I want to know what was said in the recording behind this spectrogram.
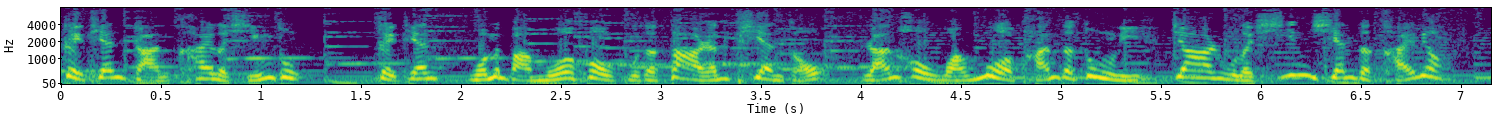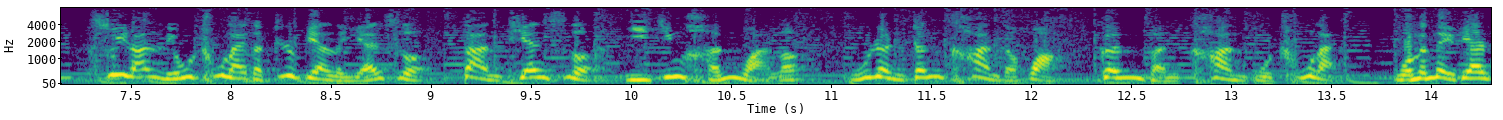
这天展开了行动。这天，我们把磨豆腐的大人骗走，然后往磨盘的洞里加入了新鲜的材料。虽然流出来的汁变了颜色，但天色已经很晚了，不认真看的话根本看不出来。我们那边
